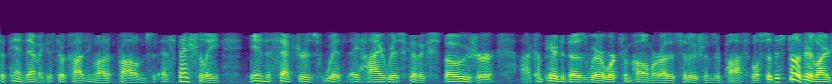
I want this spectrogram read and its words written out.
the pandemic is still causing a lot of problems, especially in the sectors with a high risk of exposure uh, compared to those where work from home or other solutions are possible. So there's still a very large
